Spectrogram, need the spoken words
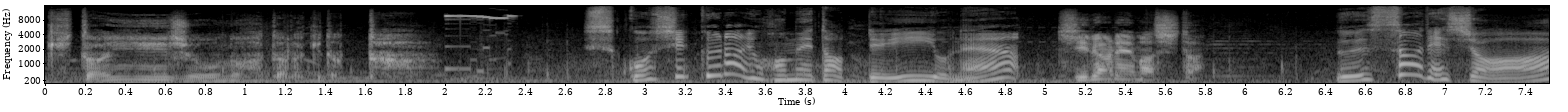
期待以上の働きだった。少しくらい褒めたっていいよね。う切られました。嘘でしょ？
